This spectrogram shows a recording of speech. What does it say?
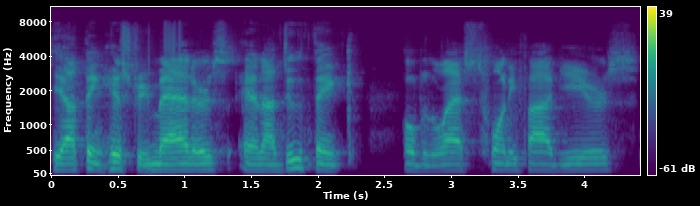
Yeah, I think history matters, and I do think over the last 25 years,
